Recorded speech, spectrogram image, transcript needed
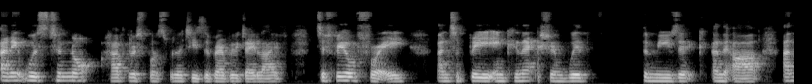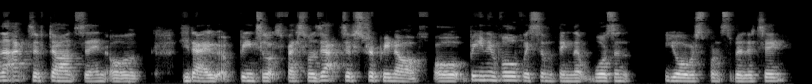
and it was to not have the responsibilities of everyday life, to feel free and to be in connection with the music and the art and the act of dancing or, you know, being to lots of festivals, the act of stripping off or being involved with something that wasn't your responsibility.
